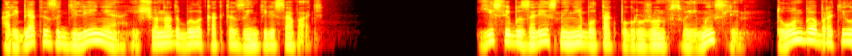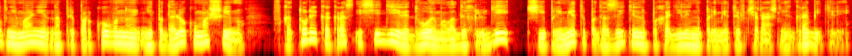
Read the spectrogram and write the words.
А ребят из отделения еще надо было как-то заинтересовать. Если бы Залесный не был так погружен в свои мысли, то он бы обратил внимание на припаркованную неподалеку машину, в которой как раз и сидели двое молодых людей, чьи приметы подозрительно походили на приметы вчерашних грабителей.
